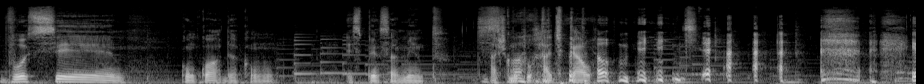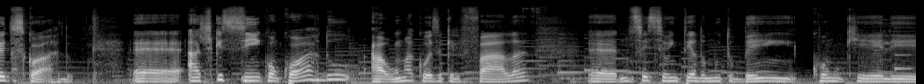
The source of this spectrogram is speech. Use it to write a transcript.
Você concorda com esse pensamento? Discordo Acho muito radical. Totalmente. Eu discordo. É, acho que sim, concordo. Há uma coisa que ele fala. É, não sei se eu entendo muito bem como que ele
